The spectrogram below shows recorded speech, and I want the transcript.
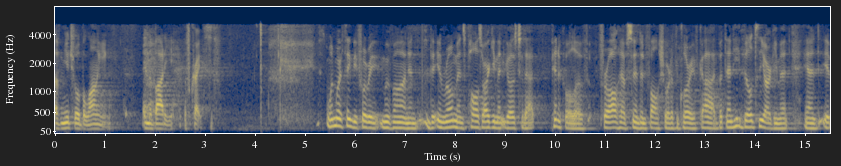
of mutual belonging in the body of Christ. One more thing before we move on. And the, in Romans, Paul's argument goes to that pinnacle of for all have sinned and fall short of the glory of God. But then he builds the argument, and it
